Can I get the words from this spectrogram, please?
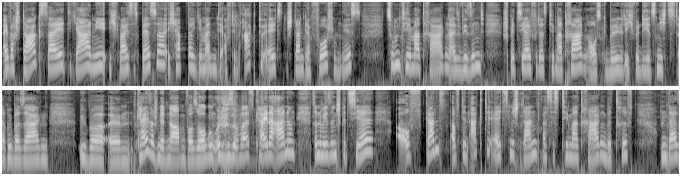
einfach stark seid, ja, nee, ich weiß es besser, ich habe da jemanden, der auf den aktuellsten Stand der Forschung ist zum Thema Tragen. Also wir sind speziell für das Thema Tragen ausgebildet. Ich würde jetzt nichts darüber sagen, über ähm, Kaiserschnittnarbenversorgung oder sowas, keine Ahnung, sondern wir sind speziell auf ganz, auf den aktuellsten Stand, was das Thema Tragen betrifft. Und da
